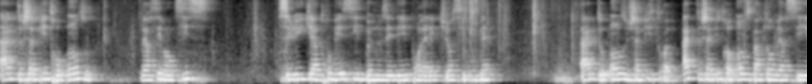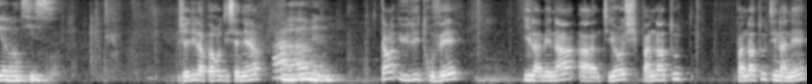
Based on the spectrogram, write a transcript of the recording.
Actes chapitre 11, verset 26. Celui qui a trouvé, s'il peut nous aider pour la lecture, s'il vous plaît. Acte 11, chapitre, acte chapitre 11, pardon, verset 26. Je lis la parole du Seigneur. Amen. Quand il l'eut trouvé, il amena à Antioche pendant toute, pendant toute une année.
